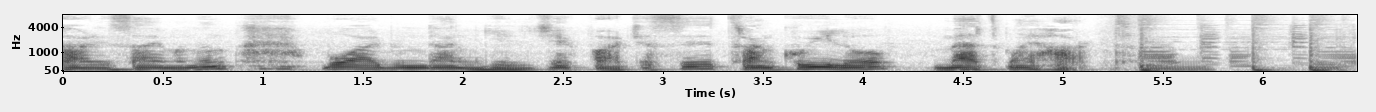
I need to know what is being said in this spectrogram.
Carly Simon'ın bu albümden gelecek parçası Tranquilo Melt My Heart. Müzik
